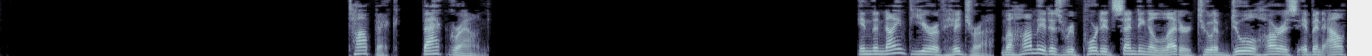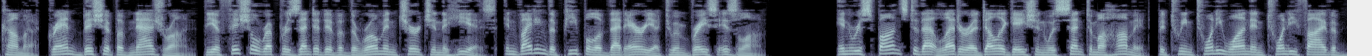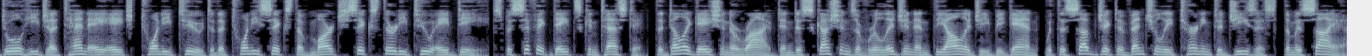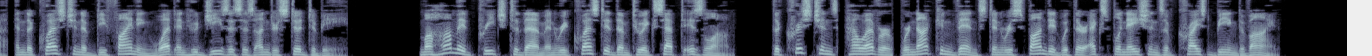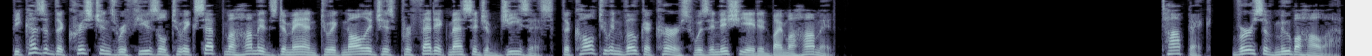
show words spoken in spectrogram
Background In the ninth year of Hijra, Muhammad is reported sending a letter to Abdul Haris ibn Alqama, Grand Bishop of Najran, the official representative of the Roman Church in the Hijaz, inviting the people of that area to embrace Islam. In response to that letter a delegation was sent to Muhammad, between 21 and 25 of Dhul Hijjah 10 AH, 22 to 26 March 632 AD specific dates contested, the delegation arrived and discussions of religion and theology began, with the subject eventually turning to Jesus, the Messiah, and the question of defining what and who Jesus is understood to be. Muhammad preached to them and requested them to accept Islam. The Christians, however, were not convinced and responded with their explanations of Christ being divine. Because of the Christians' refusal to accept Muhammad's demand to acknowledge his prophetic message of Jesus, the call to invoke a curse was initiated by Muhammad. Verse of Mubahala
